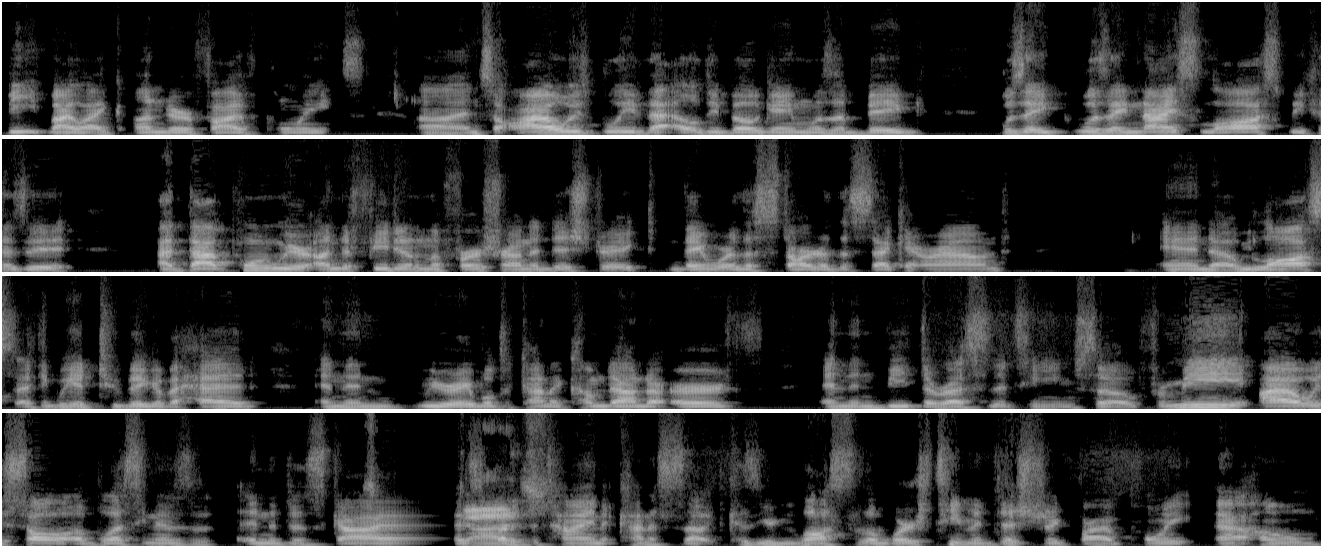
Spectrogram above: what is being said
beat by like under five points. Uh, and so I always believe that LD Bell game was a big, was a was a nice loss because it at that point we were undefeated in the first round of district. They were the start of the second round, and uh, we lost. I think we had too big of a head and then we were able to kind of come down to earth and then beat the rest of the team. So for me, I always saw a blessing as in a disguise. But at the time, it kind of sucked because you lost to the worst team in district by a point at home.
